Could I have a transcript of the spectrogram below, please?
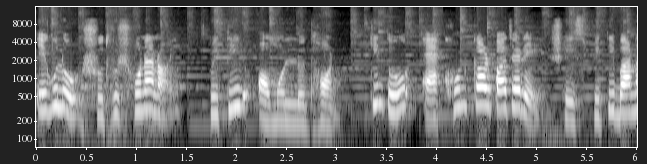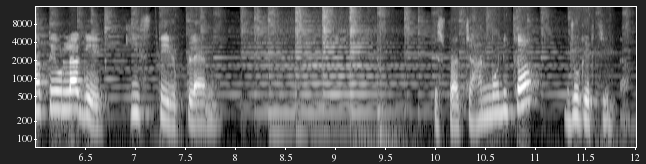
এগুলো শুধু সোনা নয়, স্মৃতির অমূল্য ধন। কিন্তু এখনকার বাজারে সেই স্মৃতি বানাতেও লাগে কিস্তির প্ল্যান। ইসরাত জাহান, মনিকা, যুগের চিন্তা।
